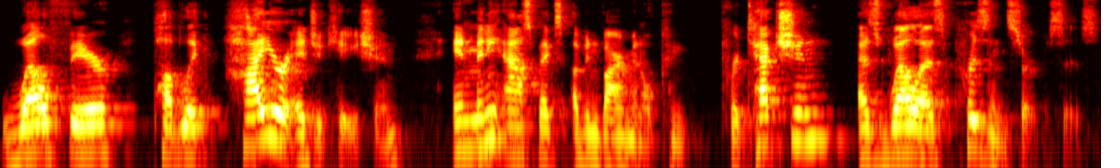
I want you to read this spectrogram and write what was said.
welfare, public higher education, and many aspects of environmental protection, as well as prison services.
